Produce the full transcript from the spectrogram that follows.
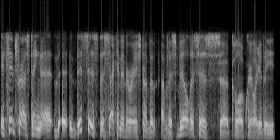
It's interesting. Uh, this is the second iteration of, the, of this bill. This is uh, colloquially the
